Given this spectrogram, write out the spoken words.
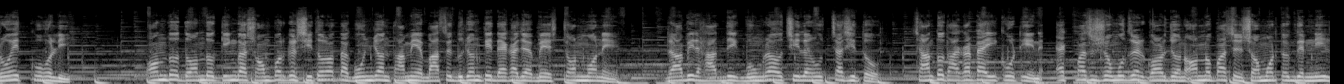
রোহিত কোহলি। অন্ধ দ্বন্দ্ব কিংবা সম্পর্কের শীতলতা গুঞ্জন থামিয়ে বাসে দুজনকেই দেখা যায় বেশ চনমনে। দ্রাবিড় হার্দিক বুমরাও ছিলেন উচ্ছ্বাসিত। শান্ত থাকাটাই কঠিন। এক পাশে সমুদ্রের গর্জন, অন্য পাশে সমর্থকদের নীল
